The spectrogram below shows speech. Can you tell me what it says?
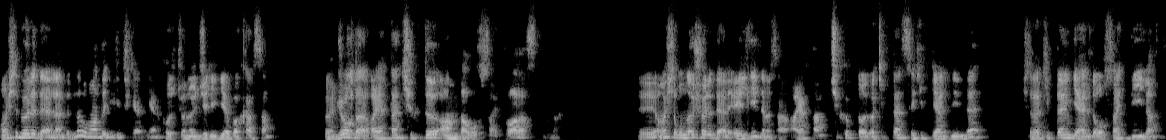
Ama işte böyle değerlendirdiler. O bana da ilginç geldi. Yani pozisyon önceliği diye bakarsan önce orada ayaktan çıktığı anda offside var aslında. Ee, ama işte bunları şöyle değerli. El değil de mesela ayaktan çıkıp da rakipten sekip geldiğinde işte rakipten geldi offside değil artık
